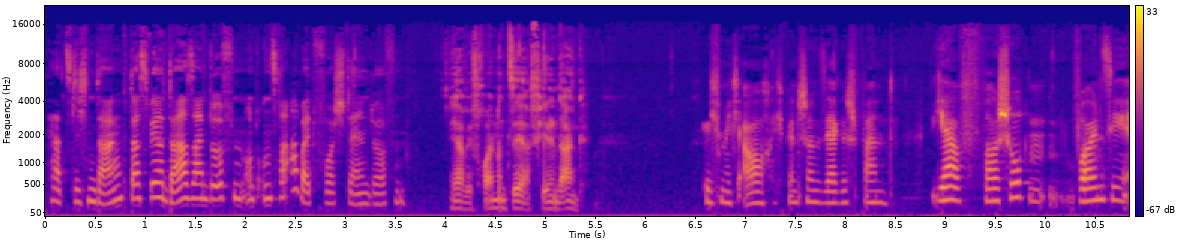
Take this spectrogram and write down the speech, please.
Herzlichen Dank, dass wir da sein dürfen und unsere Arbeit vorstellen dürfen. Ja, wir freuen uns sehr. Vielen Dank. Ich mich auch. Ich bin schon sehr gespannt. Ja, Frau Schopen, wollen Sie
